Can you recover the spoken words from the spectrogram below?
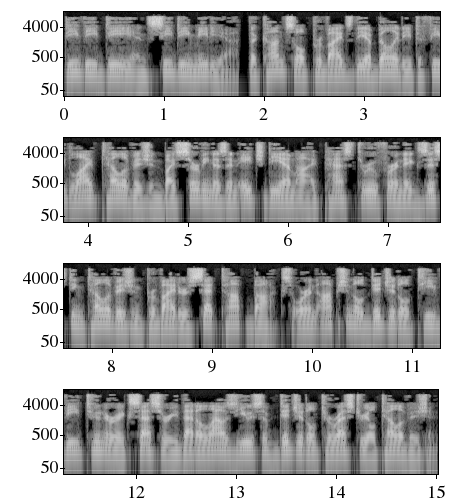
DVD and CD media. The console provides the ability to feed live television by serving as an HDMI pass-through for an existing television provider's set-top box or an optional digital TV tuner accessory that allows use of digital terrestrial television.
